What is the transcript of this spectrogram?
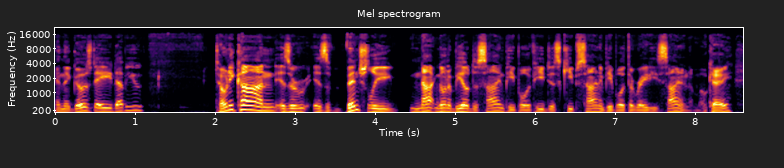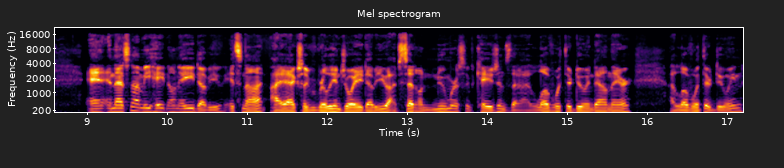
and that goes to AEW Tony Khan is a, is eventually not going to be able to sign people if he just keeps signing people at the rate he's signing them. Okay, and, and, that's not me hating on AEW. It's not. I actually really enjoy AEW. I've said on numerous occasions that I love what they're doing down there. I love what they're doing,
